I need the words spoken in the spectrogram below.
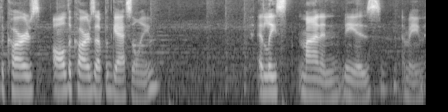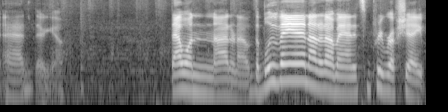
the cars, all the cars up with gasoline. At least mine and Mia's. I mean, add. There you go. That one, I don't know. The blue van, I don't know, man. It's in pretty rough shape.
